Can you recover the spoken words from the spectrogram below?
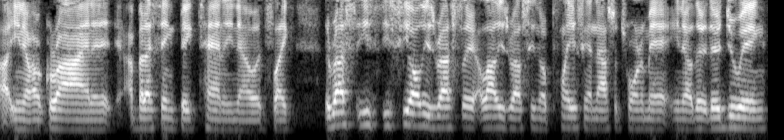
uh, you know a grind. It, but I think Big Ten, you know, it's like the rest. You, you, see all these wrestlers, a lot of these wrestlers, you know, placing a national tournament. You know, they're they're doing.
